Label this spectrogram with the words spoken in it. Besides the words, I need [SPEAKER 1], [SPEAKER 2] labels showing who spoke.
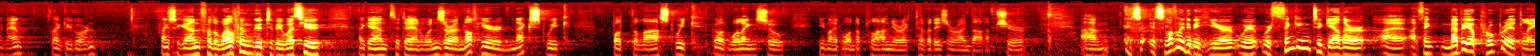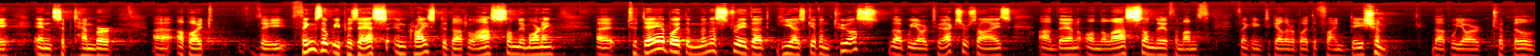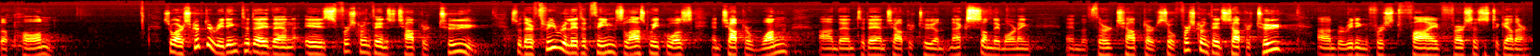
[SPEAKER 1] Amen. Thank you, Gordon. Thanks again for the welcome. Good to be with you again today in Windsor. I'm not here next week, but the last week, God willing, so you might want to plan your activities around that, I'm sure. Um, it's, it's lovely to be here. We're, we're thinking together, uh, I think maybe appropriately, in September uh, about the things that we possess in Christ, did that last Sunday morning. Uh, today, about the ministry that He has given to us that we are to exercise, and then on the last Sunday of the month, thinking together about the foundation that we are to build upon. So, our scripture reading today then is 1 Corinthians chapter 2. So, there are three related themes. Last week was in chapter 1, and then today in chapter 2, and next Sunday morning in the third chapter. So, 1 Corinthians chapter 2 and we're reading the first five verses together.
